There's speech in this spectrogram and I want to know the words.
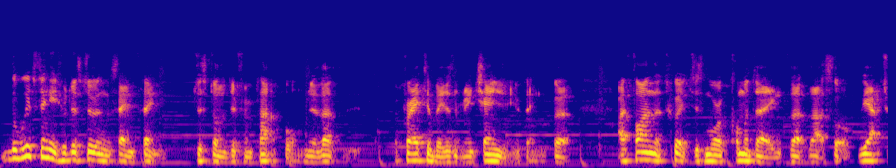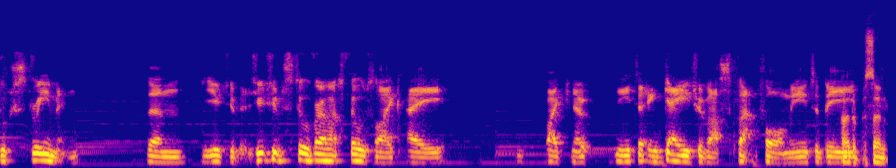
the weird thing is you're just doing the same thing, just on a different platform. You know that creatively doesn't really change anything, but I find that Twitch is more accommodating for that, that sort of the actual streaming than YouTube is. YouTube still very much feels like a like you know you need to engage with us platform. You need to be Hundred percent.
